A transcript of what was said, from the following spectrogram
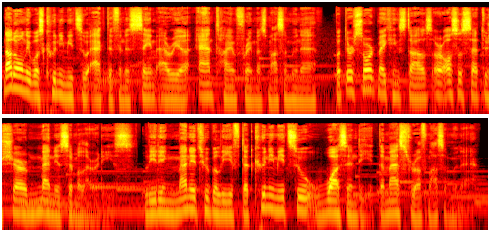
Not only was Kunimitsu active in the same area and time frame as Masamune, but their swordmaking styles are also said to share many similarities, leading many to believe that Kunimitsu was indeed the master of Masamune.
